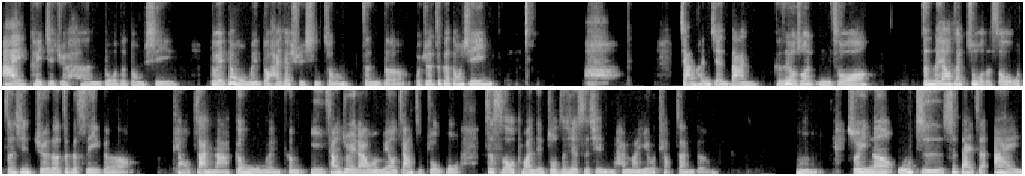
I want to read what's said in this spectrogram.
爱可以解决很多的东西。对，但我们也都还在学习中。真的，我觉得这个东西 讲很简单，可是有时候你说真的要在做的时候，我真心觉得这个是一个。挑战呐，跟我们可能以长久以来我们没有这样子做过，这时候突然间做这些事情还蛮有挑战的。嗯，所以呢，无执是带着爱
